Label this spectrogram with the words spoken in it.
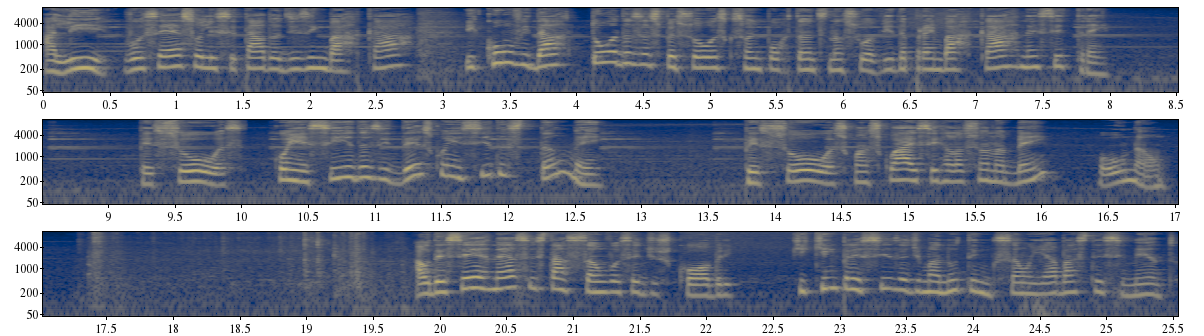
Ali você é solicitado a desembarcar e convidar todas as pessoas que são importantes na sua vida para embarcar nesse trem. Pessoas conhecidas e desconhecidas também. Pessoas com as quais se relaciona bem ou não. Ao descer nessa estação, você descobre que quem precisa de manutenção e abastecimento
